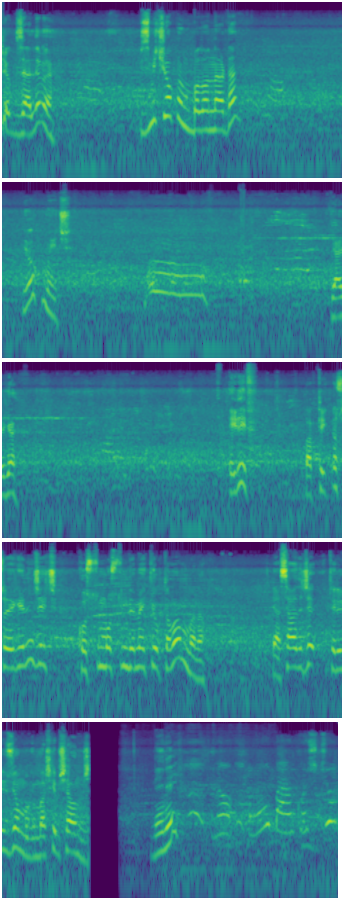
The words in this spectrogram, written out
Çok güzel değil mi? Bizim hiç yok mu bu balonlardan? Yok mu hiç? Gel gel. Elif. Bak Teknosa'ya gelince hiç kostüm mostüm demek yok tamam mı bana? Ya sadece televizyon bugün başka bir şey almayacağım. Ne ne? No, ben kostüm yok.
